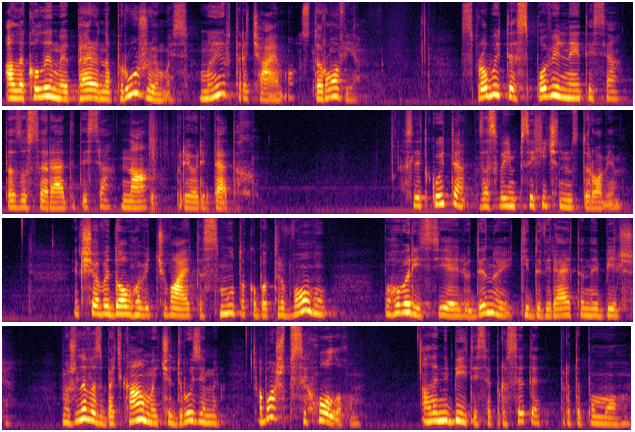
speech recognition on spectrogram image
Але коли ми перенапружуємось, ми втрачаємо здоров'я. Спробуйте сповільнитися та зосередитися на пріоритетах. Слідкуйте за своїм психічним здоров'ям. Якщо ви довго відчуваєте смуток або тривогу, поговоріть з цією людиною, якій довіряєте найбільше. Можливо, з батьками чи друзями, або ж психологом. Але не бійтеся просити про допомогу.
